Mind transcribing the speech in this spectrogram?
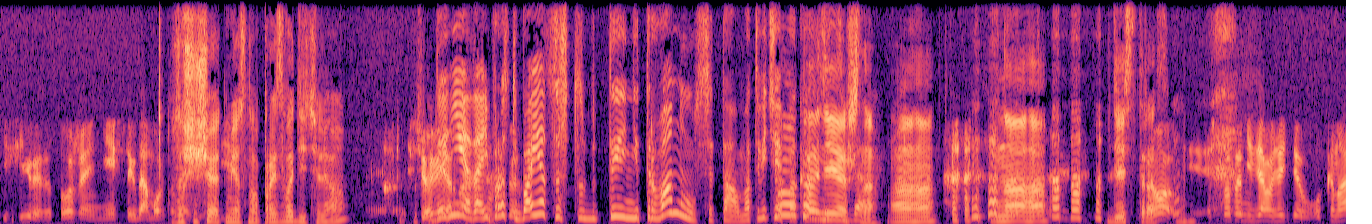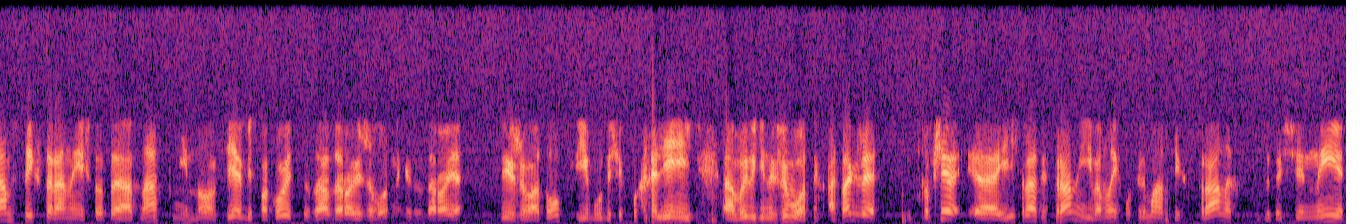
кефир, это тоже не всегда можно Защищают местного производителя, а? Все да нет, они просто боятся, чтобы ты не траванулся там. Отвечай Ну, тебя. конечно. Ага. Ну, Ага. Десять раз. Но что-то нельзя возить к нам с их стороны, что-то от нас к ним, но все беспокоятся за здоровье животных и за здоровье своих животов и будущих поколений а, выведенных животных. А также вообще э, есть разные страны, и во многих мусульманских странах запрещены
